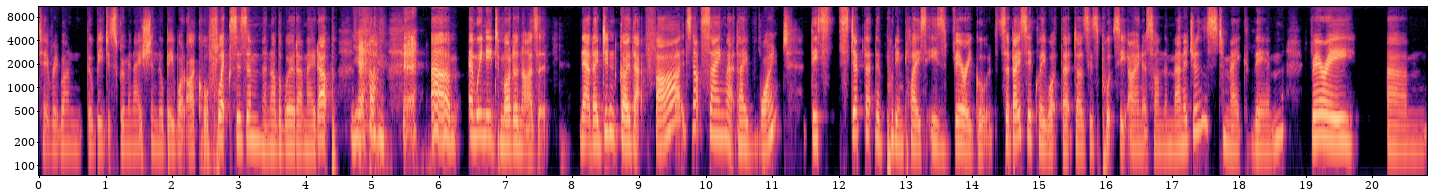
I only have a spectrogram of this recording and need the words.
to everyone, there'll be discrimination. There'll be what I call flexism, another word I made up. Yeah. Um, um, and we need to modernize it. Now, they didn't go that far. It's not saying that they won't. This step that they've put in place is very good. So, basically, what that does is puts the onus on the managers to make them very um,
